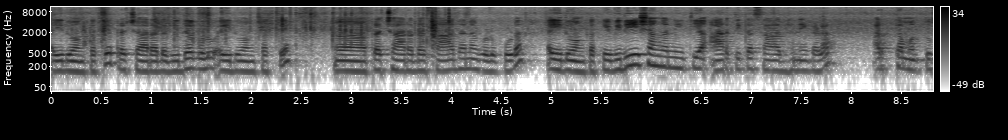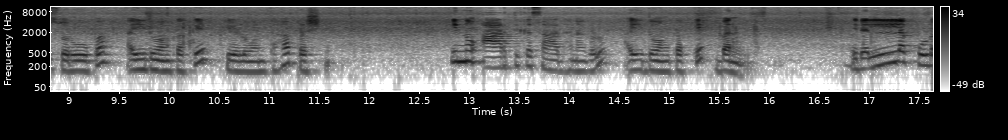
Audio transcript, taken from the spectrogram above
ಐದು ಅಂಕಕ್ಕೆ, ಪ್ರಚಾರದ ವಿಧಗಳು ಐದು ಅಂಕಕ್ಕೆ ಪ್ರಚಾರದ ಸಾಧನಗಳು ಕೂಡ ಐದು ಅಂಕಕ್ಕೆ. ವಿದೇಶಾಂಗ ನೀತಿಯ ಆರ್ಥಿಕ ಸಾಧನೆಗಳ ಅರ್ಥ ಮತ್ತು ಸ್ವರೂಪ ಐದು ಅಂಕಕ್ಕೆ ಕೇಳುವಂತಹ ಪ್ರಶ್ನೆ. ಇನ್ನು ಆರ್ಥಿಕ ಸಾಧನಗಳು ಐದು ಅಂಕಕ್ಕೆ ಬಂದಿದೆ ಇದೆಲ್ಲ ಕೂಡ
